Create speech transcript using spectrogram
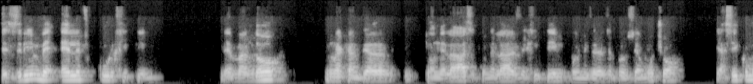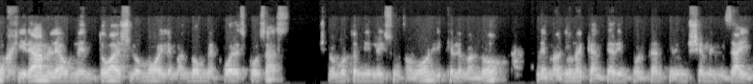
Esrim Elef Kurjitim. Le mandó una cantidad de toneladas y toneladas de jitim, pues en Israel se producía mucho. Y así como Hiram le aumentó a Shlomo y le mandó mejores cosas, Shlomo también le hizo un favor. ¿Y qué le mandó? Le mandó una cantidad importante de un Shemen Zait,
